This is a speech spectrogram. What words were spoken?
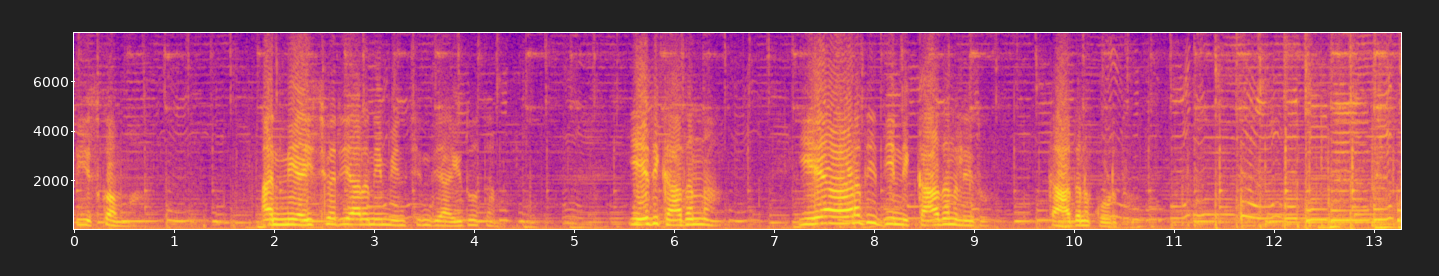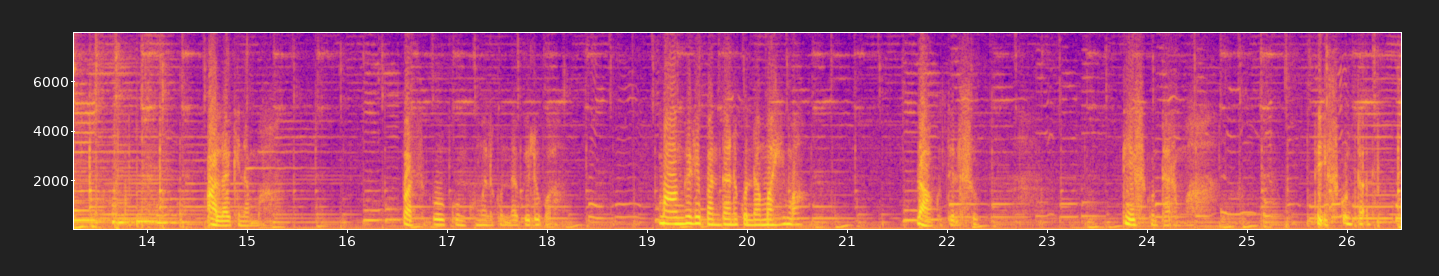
తీసుకో అమ్మా. అన్ని ఐశ్వర్యాలని మించింది ఐదోతనం ఏది కాదన్నా ఏ ఆడది దీన్ని కాదనలేదు కాదనకూడదు. అలాగేనమ్మా. పసుపు కుంకుమలకున్న విలువ మాంగళ్య బంధానికున్న మహిమ నాకు తెలుసు. తీసుకుంటారమ్మా. తీసుకుంటాను.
